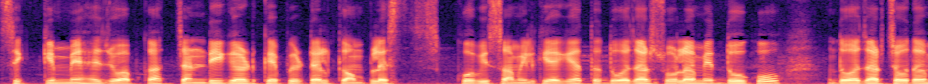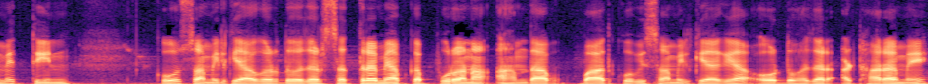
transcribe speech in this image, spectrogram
सिक्किम में है जो आपका चंडीगढ़ कैपिटल कॉम्प्लेक्स को भी शामिल किया गया। तो 2016 में दो को 2014 में तीन को शामिल किया अगर 2017 में आपका पुराना अहमदाबाद को भी शामिल किया गया और 2018 में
